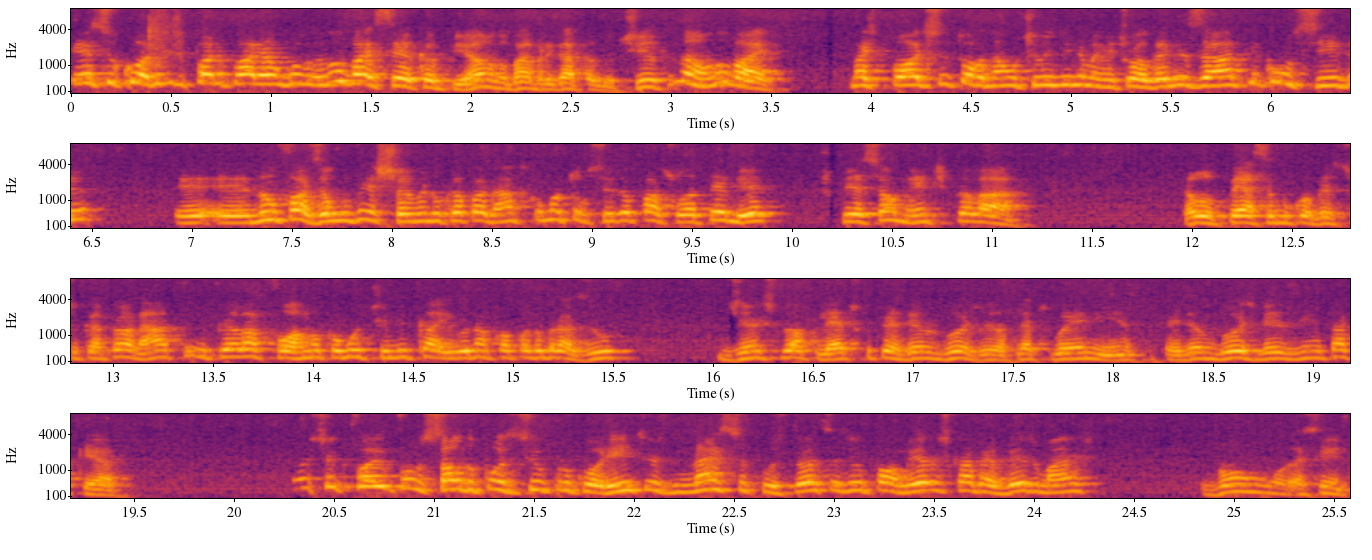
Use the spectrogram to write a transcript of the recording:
Esse Corinthians pode parar em algum lugar. Não vai ser campeão, não vai brigar pelo título, não, não vai. Mas pode se tornar um time minimamente organizado que consiga é, é, não fazer um vexame no campeonato, como a torcida passou a temer, especialmente pela, pelo péssimo começo do campeonato e pela forma como o time caiu na Copa do Brasil diante do Atlético, perdendo duas vezes, Atlético Goianiense, perdendo duas vezes em Itaquera. Eu achei que foi, foi um saldo positivo para o Corinthians nas circunstâncias e o Palmeiras cada vez mais vão, assim,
